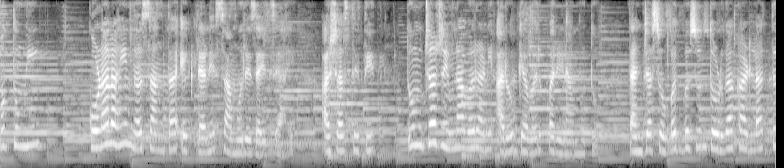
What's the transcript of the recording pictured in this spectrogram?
मग तुम्ही कोणालाही न सांगता एकट्याने सामोरे जायचे आहे. अशा स्थितीत तुमच्या जीवनावर आणि आरोग्यावर परिणाम होतो. त्यांच्यासोबत बसून तोडगा काढला तर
